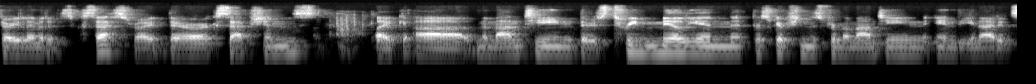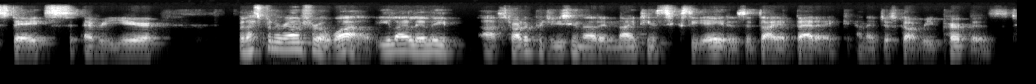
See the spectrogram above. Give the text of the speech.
very limited success. Right, there are exceptions like uh, memantine. There's three million prescriptions for memantine in the United States every year but that's been around for a while. Eli Lilly uh, started producing that in 1968 as a diabetic, and it just got repurposed.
